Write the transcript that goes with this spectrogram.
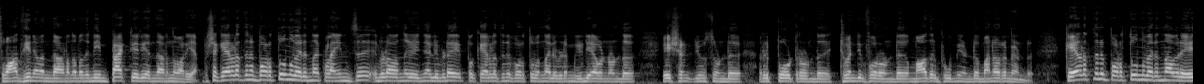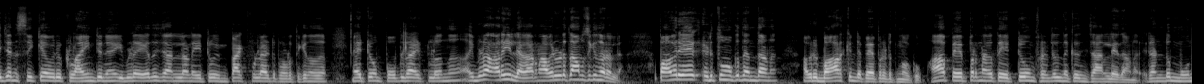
സ്വാധീനം എന്താണെന്നും അതിന്റെ ഇമ്പാക്റ്റ് ഏരിയ എന്താണെന്നും അറിയാം. പക്ഷേ കേരളത്തിന് പുറത്തുനിന്ന് വരുന്ന ക്ലയൻസ് ഇവിടെ വന്നു കഴിഞ്ഞാൽ ഇവിടെ ഇപ്പോൾ കേരളത്തിന് പുറത്ത് വന്നാൽ ഇവിടെ മീഡിയ വൺ ഉണ്ട് ഏഷ്യൻ ന്യൂസ് ഉണ്ട് റിപ്പോർട്ടർ ഉണ്ട് ട്വന്റി ഫോർ ഉണ്ട് മാതൃഭൂമിയുണ്ട് മനോരമയുണ്ട് കേരളത്തിന് പുറത്തുനിന്ന് വരുന്ന ഒരു ഏജൻസിക്ക് ഒരു ക്ലയന്റിന് ഇവിടെ ഏത് ചാനലാണ് ഏറ്റവും ഇമ്പാക്ട്ഫുൾ ആയിട്ട് പ്രവർത്തിക്കുന്നത് ഏറ്റവും പോപ്പുലർ ആയിട്ടുള്ളതെന്ന് ഇവിടെ അറിയില്ല. കാരണം അവരിവിടെ താമസിക്കുന്നവരല്ല. അപ്പോൾ അവർ എടുത്തു നോക്കുന്നത് എന്താണ്? അവർ ബാർക്കിന്റെ പേപ്പർ എടുത്ത് നോക്കും. ആ പേപ്പറിനകത്ത് ഏറ്റവും ഫ്രണ്ടിൽ നിൽക്കുന്ന ചാനൽ ഏതാണ്? രണ്ടും മൂന്നും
